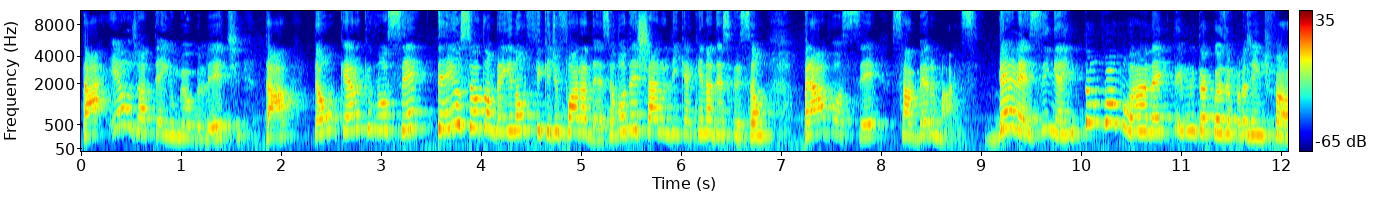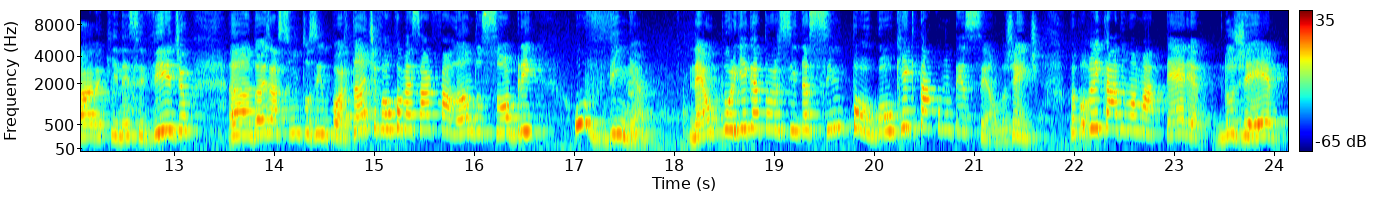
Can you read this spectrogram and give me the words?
tá? Eu já tenho o meu bilhete, tá? Então quero que você tenha o seu também e não fique de fora dessa. Eu vou deixar o link aqui na descrição pra você saber mais. Belezinha? Então vamos lá, né? Que tem muita coisa pra gente falar aqui nesse vídeo. Uh, dois assuntos importantes. Vou começar falando sobre o Vinha. Né, o porquê que a torcida se empolgou, o que que tá acontecendo? Gente, foi publicada uma matéria do GE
